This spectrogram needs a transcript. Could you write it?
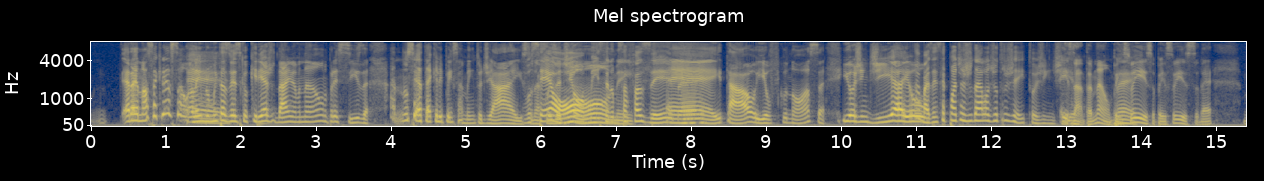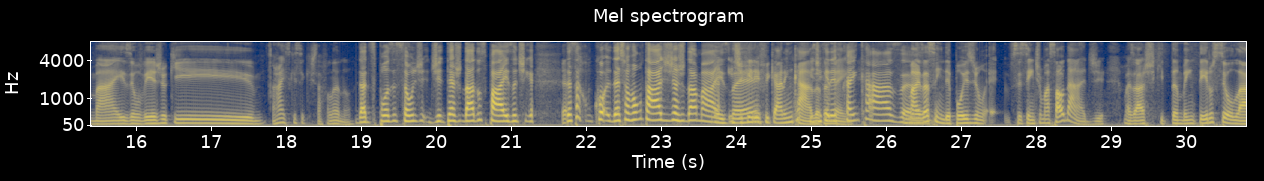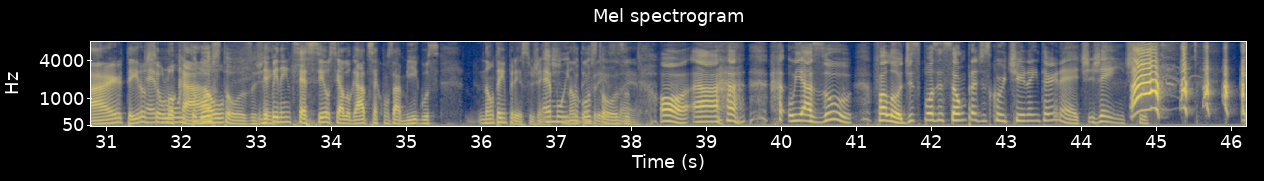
Era a nossa criação. Eu É. lembro muitas vezes que eu queria ajudar e não, não precisa. Ah, não sei, até aquele pensamento de, ah, isso não Você é é coisa homem, de você homem. não precisa fazer, né? É, e tal. E eu fico, nossa. E hoje em dia eu. Não, mas aí você pode ajudar ela de outro jeito hoje em dia. Exato, não, penso né? isso, penso isso, né? Mas eu vejo que. Ah, esqueci o que a gente tá falando. Da disposição de, de ter ajudado os pais antiga. Dessa, co- dessa vontade de ajudar mais, É. e né? de querer ficar em casa E de querer também. ficar em casa. Mas assim, depois de um. é, Você sente uma saudade. Mas eu acho que também ter o seu lar, ter o é seu muito local. gostoso, gente. Independente se é seu, se é alugado, se é com os amigos. Não tem preço, gente. É muito não tem preço, gostoso. é. Ó, a- o Yazu falou: disposição pra discutir na internet. Gente.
